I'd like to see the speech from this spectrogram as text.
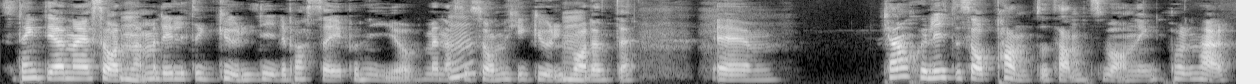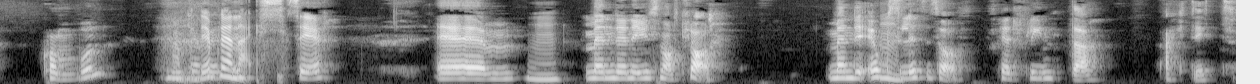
Så tänkte jag när jag såg den, här, Mm. men det är lite guld i, det passar ju på nyår. Men alltså Mm. så mycket guld Mm. var det inte. Ehm, kanske lite så pantotantsvarning på den här kombon. Ja, det blir nice. Se. Ehm, Mm. men den är ju snart klar. Men det är också Mm. lite så Fred Flinta-aktigt.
